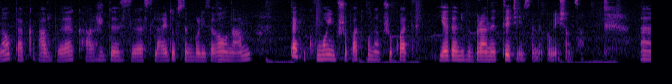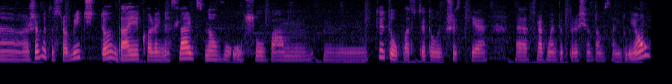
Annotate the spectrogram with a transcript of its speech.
no tak, aby każdy ze slajdów symbolizował nam, tak jak w moim przypadku, na przykład jeden wybrany tydzień z danego miesiąca. E, żeby to zrobić, dodaję kolejny slajd, znowu usuwam mm, tytuł, podtytuł i wszystkie e, fragmenty, które się tam znajdują.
